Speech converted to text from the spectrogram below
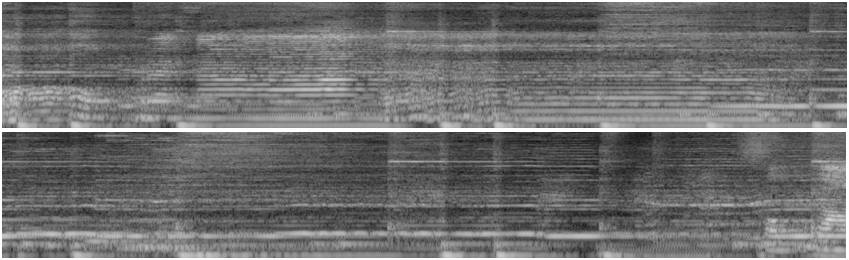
องค์พระนางสมงา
